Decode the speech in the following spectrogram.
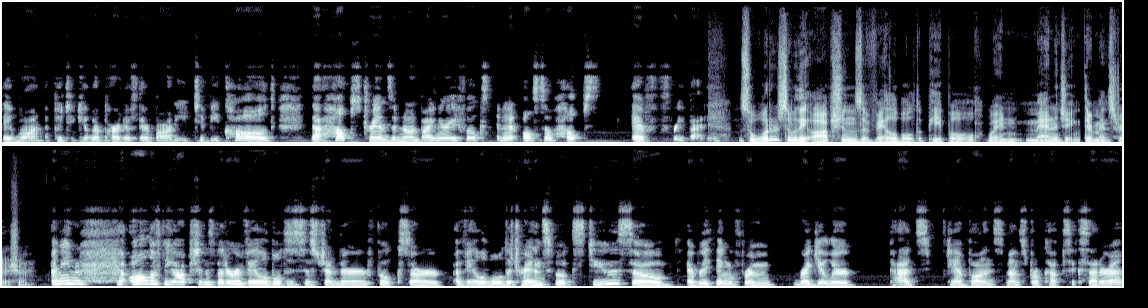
they want a particular part of their body to be called, that helps trans and non binary folks, and it also helps everybody. So, what are some of the options available to people when managing their menstruation? I mean, all of the options that are available to cisgender folks are available to trans folks too. So, everything from regular pads, tampons, menstrual cups, etc.,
